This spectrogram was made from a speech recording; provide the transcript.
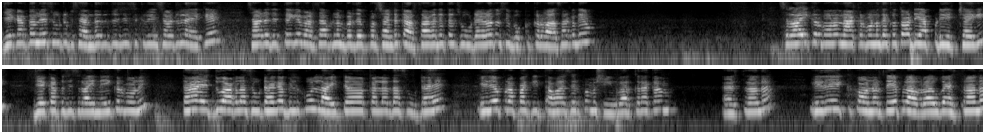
ਜੇਕਰ ਤੁਹਾਨੂੰ ਇਹ ਸੂਟ ਪਸੰਦ ਹੈ ਤਾਂ ਤੁਸੀਂ ਸਕਰੀਨਸ਼ਾਟ ਲੈ ਕੇ ਸਾਡੇ ਦਿੱਤੇ ਗਏ WhatsApp ਨੰਬਰ ਦੇ ਉੱਪਰ ਸੈਂਡ ਕਰ ਸਕਦੇ ਹੋ ਤੇ ਸੂਟ ਜਿਹੜਾ ਤੁਸੀਂ ਬੁੱਕ ਕਰਵਾ ਸਕਦੇ ਹੋ। ਸਿਲਾਈ ਕਰਵਾਉਣਾ, ਨਾ ਕਰਵਾਉਣਾ, ਦੇਖੋ ਤੁਹਾਡੀ ਆਪਣੀ ਇੱਛਾ ਹੈਗੀ। ਜੇਕਰ ਤੁਸੀਂ ਸਿਲਾਈ ਨਹੀਂ ਕਰਵਾਉਣੀ, ਤਾਂ ਇਦੋਂ ਅਗਲਾ ਸੂਟ ਹੈਗਾ, ਬਿਲਕੁਲ ਲਾਈਟ ਕਲਰ ਦਾ ਸੂਟ ਹੈ ਇਹਦੇ ਉੱਪਰ ਆਪਾਂ ਕੀਤਾ ਹੋਇਆ ਸਿਰਫ ਮਸ਼ੀਨ ਵਰਕ ਦਾ ਕੰਮ। ਇਸ ਤਰ੍ਹਾਂ ਦਾ। ਇਹਦੇ ਇੱਕ ਕਾਰਨਰ ਤੇ ਫਲਾਵਰ ਆਊਗਾ ਇਸ ਤਰ੍ਹਾਂ ਦਾ।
